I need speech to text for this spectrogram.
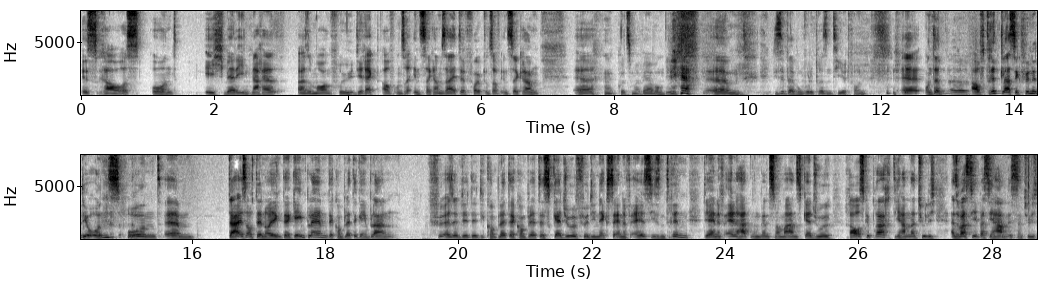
ist raus und ich werde ihn nachher, also morgen früh, direkt auf unserer Instagram-Seite, folgt uns auf Instagram, äh, kurz mal Werbung, ähm, diese Werbung wurde präsentiert von. Äh, unter, äh, auf Drittklassik findet ihr uns und ähm, da ist auch der neue der Gameplan, der komplette Gameplan für, also die, die, die komplette, der komplette Schedule für die nächste NFL-Season drin. Der NFL hat einen ganz normalen Schedule rausgebracht. Die haben natürlich, also was sie, was sie haben, ist natürlich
